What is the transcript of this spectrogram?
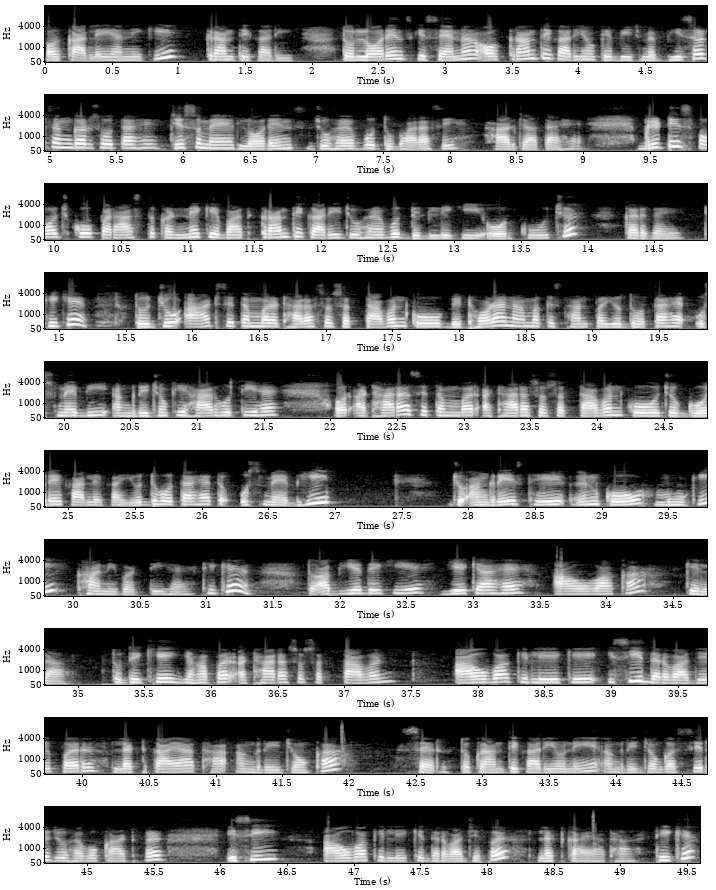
और काले यानी कि क्रांतिकारी। तो लॉरेंस की सेना और क्रांतिकारियों के बीच में भीषण संघर्ष होता है, जिसमें लॉरेंस जो है वो दोबारा से हार जाता है। ब्रिटिश फौज को परास्त करने के बाद क्रांतिकारी जो है वो दिल्ली की ओर कूच कर गए। ठीक है? तो जो 8 सितंबर अठारह को बिठौड़ा नामक स्थान पर युद्ध होता है, उसमें भी अंग्रेज़ों की हार होती है और 18 सितंबर अठारह को जो गोरे काले का युद्ध होता है तो उसमें भी जो अंग्रेज़ थे, इनको मुँह की खानी पड़ती है। ठीक है? तो अब ये देखिए, ये क्या है? आओवा का किला। तो देखिए, यहाँ पर अठारह आओवा किले के इसी दरवाजे पर लटकाया था अंग्रेज़ों का सिर तो क्रांतिकारियों ने अंग्रेज़ों का सिर जो है वो काटकर इसी आओवा किले के दरवाजे पर लटकाया था, ठीक है?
